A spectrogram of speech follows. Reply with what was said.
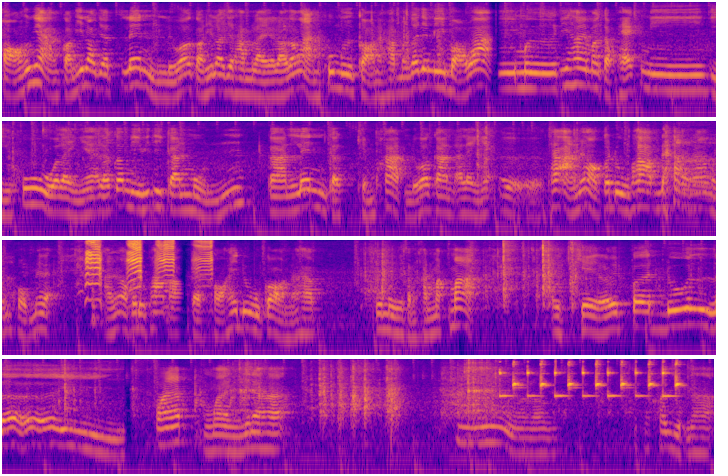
ของทุกอย่างก่อนที่เราจะเล่น หรือว่าก่อนที่เราจะทำอะไร เราต้องอ่านคู่มือก่อนนะครับ มันก็จะมีบอกว่ามีมือที่ให้มากับแพ็คมีกี่คู่อะไรเงี้ยแล้วก็มีวิธีการหมุนการเล่นกับเข็มขัดหรือว่าการอะไรเงี้ยเออถ้าอ่านไม่ออกก็ดูภาพได้นะเหมือนผมนี่แหละอ่านไม่ออกก็ดูภาพเอาแต่ขอให้ดูก่อนนะครับ คู่มือสำคัญมาก ๆโอเค เราไปเปิดดูเลยบออกมาอย่างนี้นะฮะ เราค่อยๆหยิบนะฮะ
